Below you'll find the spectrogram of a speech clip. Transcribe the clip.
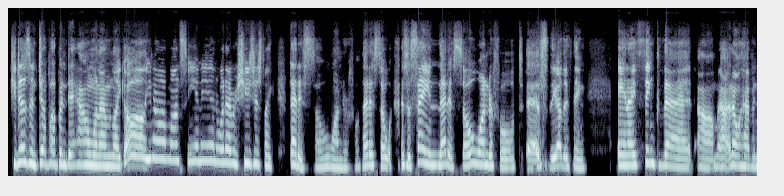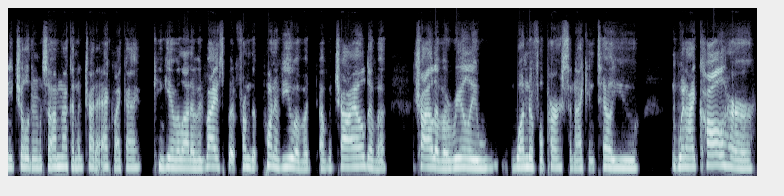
she doesn't jump up and down when I'm like, oh, you know, I'm on CNN or whatever. She's just like, that is so wonderful. That is so, it's a saying that is so wonderful as the other thing. And I think that um, I don't have any children, so I'm not going to try to act like I can give a lot of advice. But from the point of view of a of a child of a child of a really wonderful person, I can tell you when I call her,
